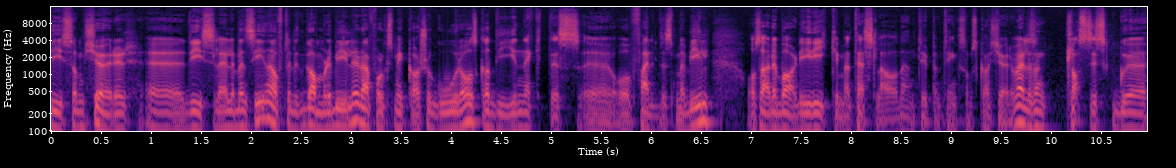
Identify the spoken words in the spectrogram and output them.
de som kjører eh, diesel eller bensin, er ofte litt gamle biler. Det er folk som ikke har så god råd. Skal de nektes eh, å ferdes med bil? Og så er det bare de rike med Tesla og den typen ting som skal kjøre. Veldig sånn klassisk eh,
